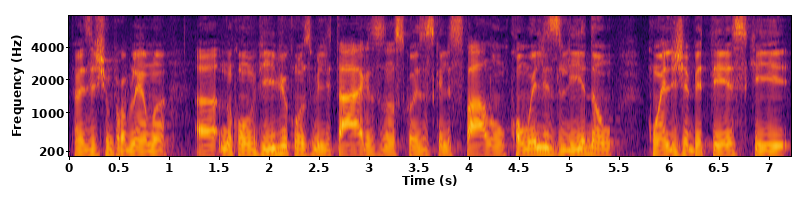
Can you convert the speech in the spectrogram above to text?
Então, existe um problema uh, no convívio com os militares, nas coisas que eles falam, como eles lidam com LGBTs que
